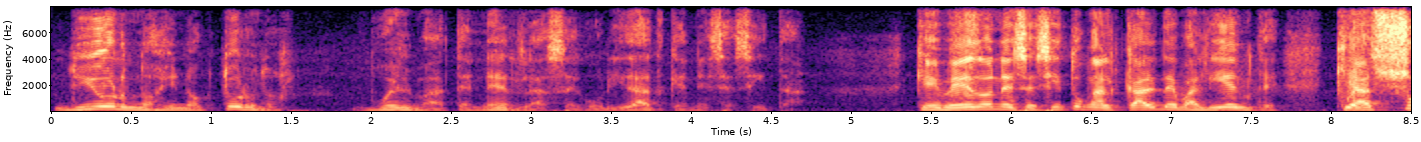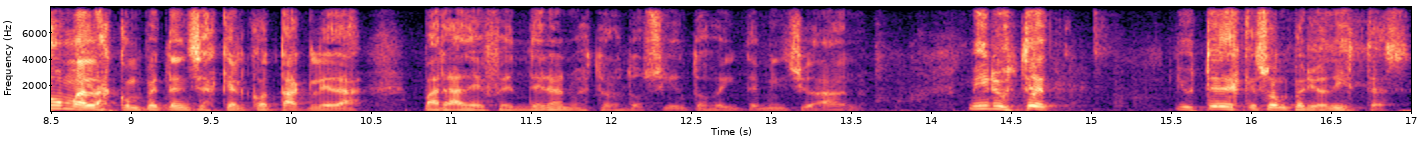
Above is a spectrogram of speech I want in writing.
diurnos y nocturnos vuelva a tener la seguridad que necesita. Quevedo necesita un alcalde valiente que asuma las competencias que el COTAC le da para defender a nuestros 220 mil ciudadanos. Mire usted, y ustedes que son periodistas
